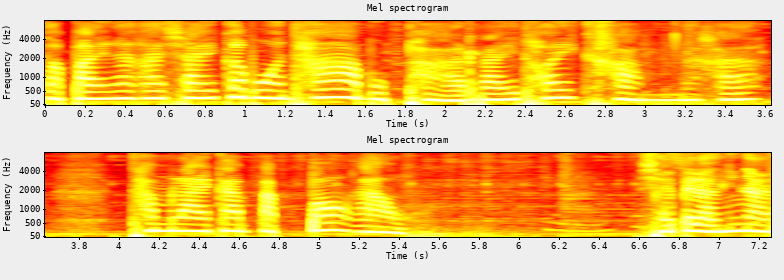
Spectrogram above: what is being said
ต่อไปนะคะใช้กระบวนท่าบุปผาไร้ถ้อยคำนะคะทำลายการปัดป้องเอา ใช้ไปแล้วนี่นะ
